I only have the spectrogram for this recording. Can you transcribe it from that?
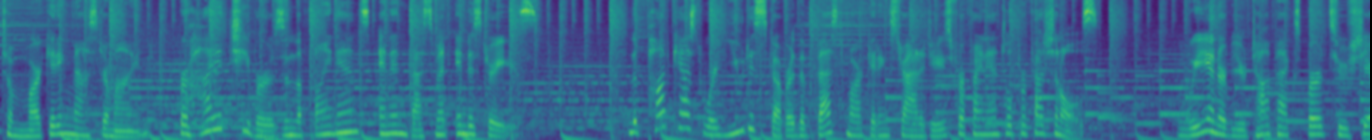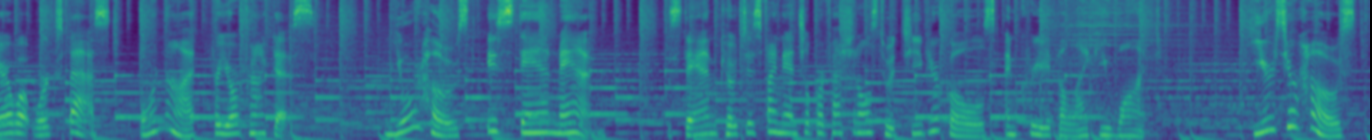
to Marketing Mastermind for high achievers in the finance and investment industries. The podcast where you discover the best marketing strategies for financial professionals. We interview top experts who share what works best or not for your practice. Your host is Stan Mann. Stan coaches financial professionals to achieve your goals and create the life you want. Here's your host,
